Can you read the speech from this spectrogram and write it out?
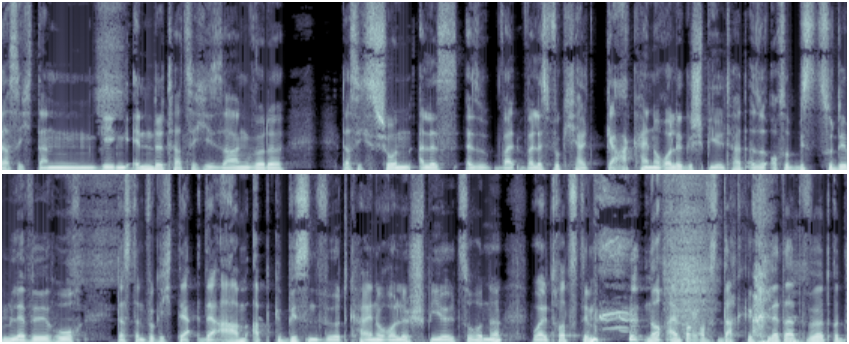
dass ich dann gegen Ende tatsächlich sagen würde, dass ich es schon alles, also weil, weil es wirklich halt gar keine Rolle gespielt hat, also auch so bis zu dem Level hoch, dass dann wirklich der, der Arm abgebissen wird, keine Rolle spielt, so, ne? Wo halt trotzdem noch einfach aufs Dach geklettert wird und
